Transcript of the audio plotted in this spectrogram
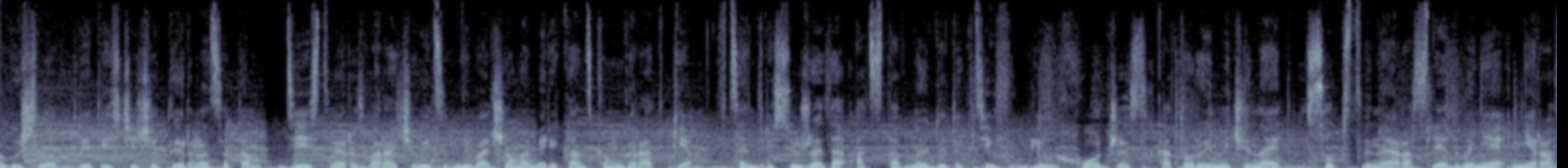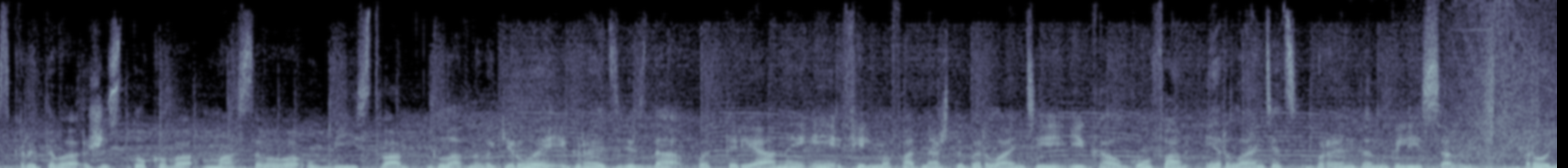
вышла в 2014-м. Действие разворачивается в небольшом американском городке. В центре сюжета отставной детектив Билл Ходжес, который начинает собственное расследование нераскрытого жестокого массового убийства. Главного героя играет звезда Паттерианы и фильмов «Однажды в Ирландии» и «Голгофа» ирландец Брэндон Глисон. Роль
